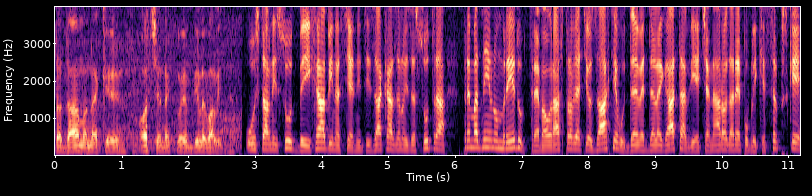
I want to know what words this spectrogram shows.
da damo neke ocjene koje bile validne. Ustavni sud BiH bi na sjednici zakazanoj za sutra prema dnevnom redu trebao raspravljati o zahtjevu devet delegata Vijeća naroda Republike Srpske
